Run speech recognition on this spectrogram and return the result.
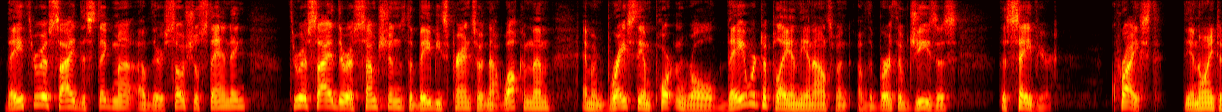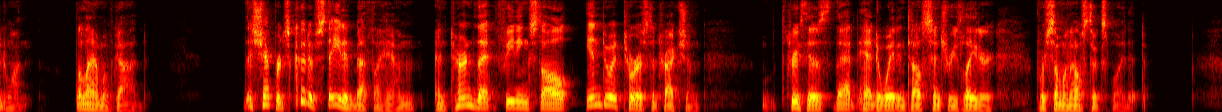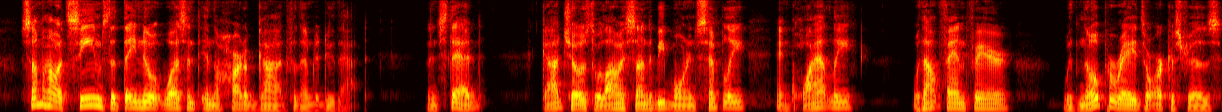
They threw aside the stigma of their social standing, threw aside their assumptions the baby's parents would not welcome them, and embraced the important role they were to play in the announcement of the birth of Jesus, the Savior, Christ, the Anointed One, the Lamb of God. The shepherds could have stayed in Bethlehem and turned that feeding stall into a tourist attraction. The truth is, that had to wait until centuries later for someone else to exploit it. Somehow it seems that they knew it wasn't in the heart of God for them to do that. Instead, God chose to allow his son to be born simply and quietly, without fanfare, with no parades or orchestras,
